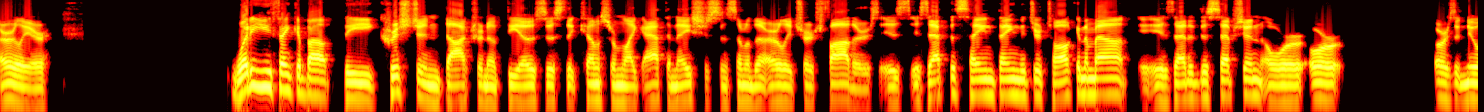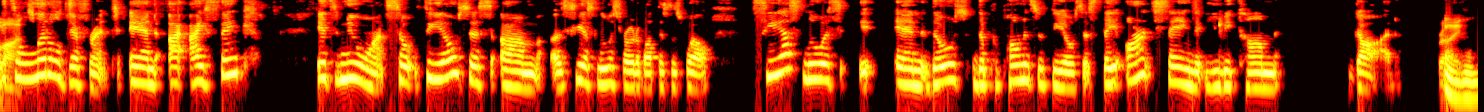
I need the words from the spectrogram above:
earlier. What do you think about the Christian doctrine of theosis that comes from like Athanasius and some of the early church fathers? Is is that the same thing that you're talking about? Is that a deception or or or is it nuanced? It's a little different, and I, I think it's nuanced. So theosis, um, uh, C.S. Lewis wrote about this as well. C.S. Lewis and those the proponents of theosis, they aren't saying that you become God, right? Mm-hmm.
